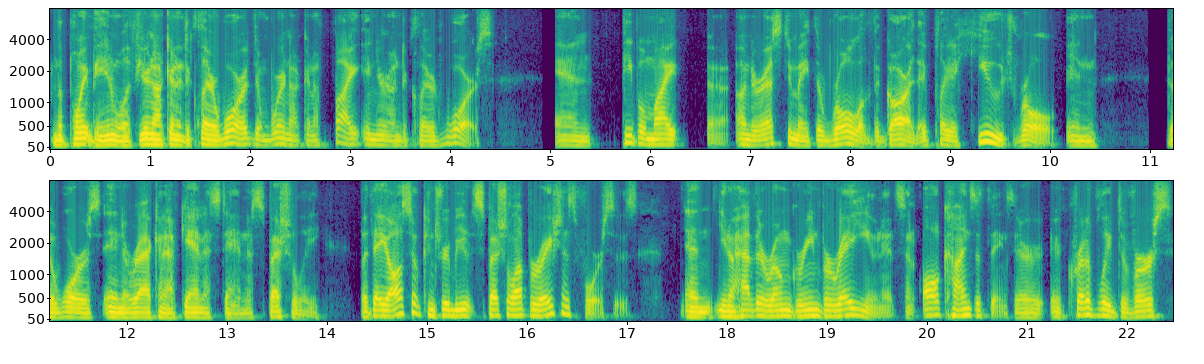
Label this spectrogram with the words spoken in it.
the point being, well, if you're not going to declare war, then we're not going to fight in your undeclared wars. And people might uh, underestimate the role of the Guard. They play a huge role in the wars in Iraq and Afghanistan, especially. But they also contribute special operations forces and you know have their own green beret units and all kinds of things they're incredibly diverse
